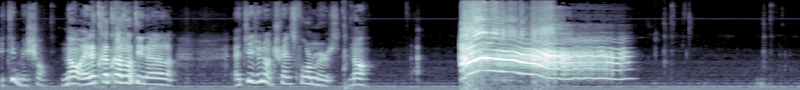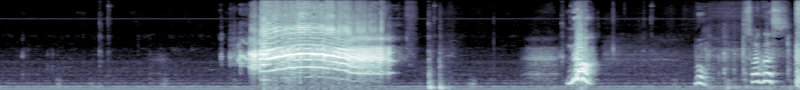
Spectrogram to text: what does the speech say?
Est-il méchant? Non, elle est très très gentille. Non, non, non. A-t-il joué dans Transformers? Non. Ah Non Sois gosse.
